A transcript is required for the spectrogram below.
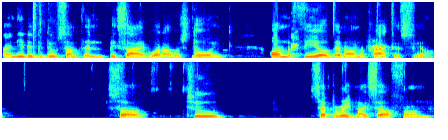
I needed to do something beside what I was doing on the field and on the practice field. So to separate myself from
